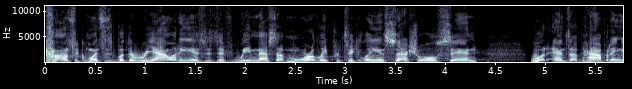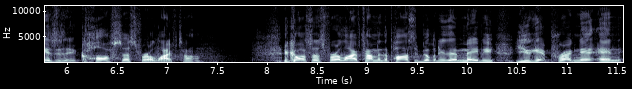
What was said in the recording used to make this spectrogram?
consequences. But the reality is, is if we mess up morally, particularly in sexual sin, what ends up happening is, is it costs us for a lifetime. It costs us for a lifetime, and the possibility that maybe you get pregnant and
